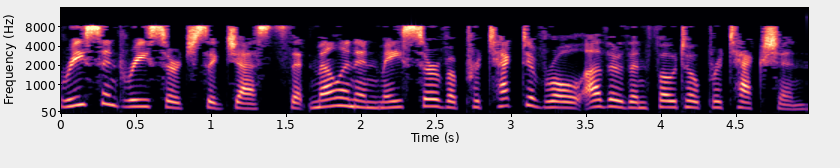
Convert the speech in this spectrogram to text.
Recent research suggests that melanin may serve a protective role other than photoprotection.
